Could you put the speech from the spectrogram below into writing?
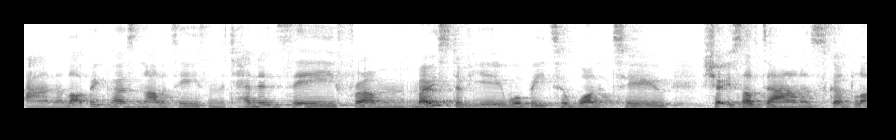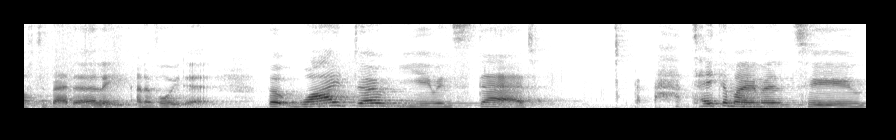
and a lot of big personalities, and the tendency from most of you will be to want to shut yourself down and scuttle off to bed early and avoid it. But why don't you instead take a moment to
